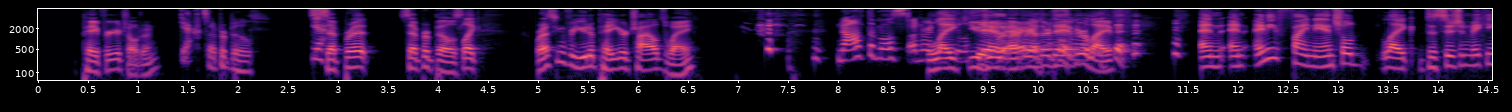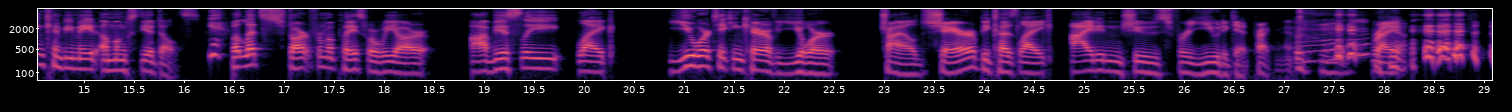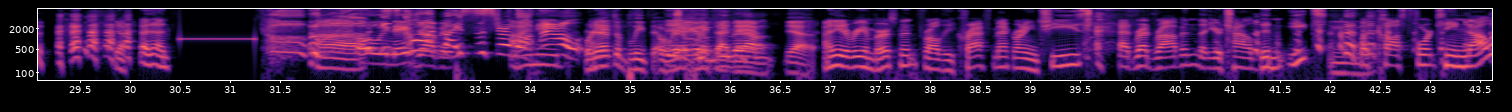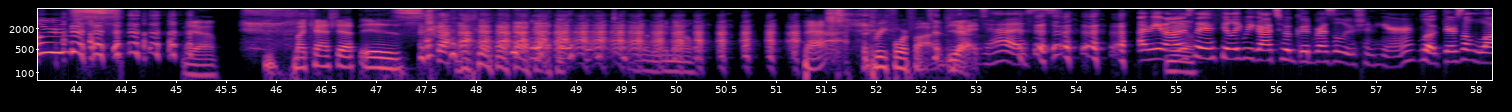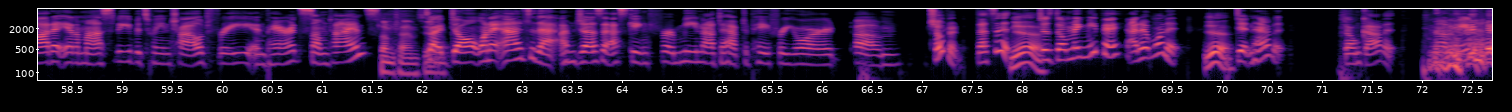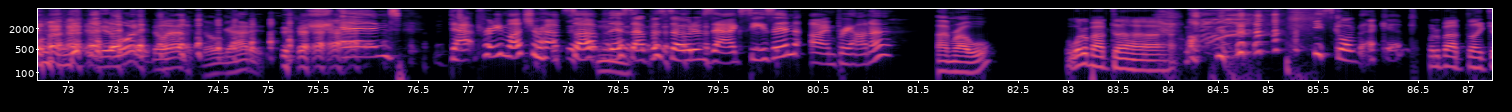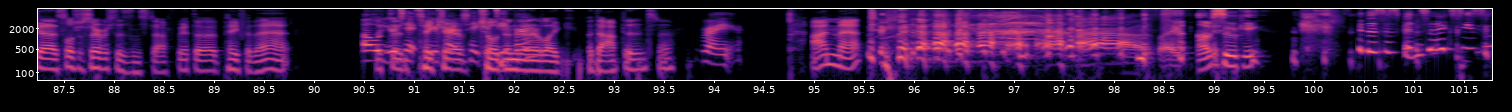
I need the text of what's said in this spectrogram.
pay for your children. Yeah. Separate bills. Yeah. separate separate bills like we're asking for you to pay your child's way Not the most unridiculous. like you Yeah, do right. every other day of your life. And and any financial like decision making can be made amongst the adults. Yeah. But let's start from a place where we are obviously like you are taking care of your child's share because like I didn't choose for you to get pregnant. Mhm. Right. Yeah, and then Oh, we He's name calling my sister-in-law I need- out. We're gonna have to bleep that. We're Yeah, gonna bleep that bleep it name. out. Yeah. I need a reimbursement for all the Kraft macaroni and cheese at Red Robin that your child didn't eat, Mm. but cost fourteen dollars. Yeah. My cash app is I don't even know. Bat three four five. Yeah. Yes. I mean, honestly, I feel like we got to a good resolution here. Look, there's a lot of animosity between child free and parents sometimes. Sometimes. So Yeah. I don't want to add to that. I'm just asking for me not to have to pay for your um, children. That's it. Yeah. Just don't make me pay. I didn't want it. yeah. Didn't have it. Don't got it. You know what I mean? Didn't want it. Don't have it. Don't got it. and that pretty much wraps up this episode of Zag season. I'm Brianna. I'm Raul. What about uh He's going back in. what about like uh, social services and stuff? We have to pay for that. Oh, Like, you're, to ta- take you're care trying of to take children that are like adopted and stuff. right. I'm Matt. I was like, I'm Suki. And this has been Zag season.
